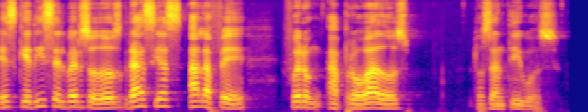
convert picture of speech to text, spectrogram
es que dice el verso 2, gracias a la fe, fueron aprobados los antiguos.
